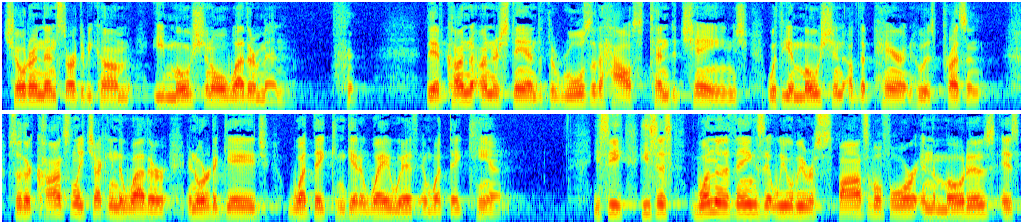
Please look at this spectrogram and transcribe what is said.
children then start to become emotional weathermen. they have come to understand that the rules of the house tend to change with the emotion of the parent who is present. So they're constantly checking the weather in order to gauge what they can get away with and what they can't. You see, he says one of the things that we will be responsible for in the motives is,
